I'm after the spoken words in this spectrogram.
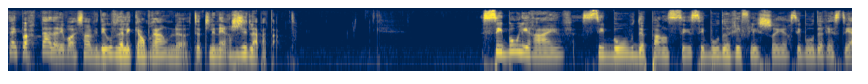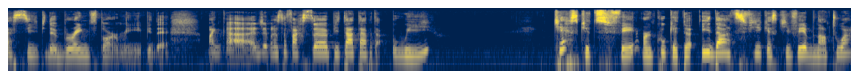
c'est important d'aller voir ça en vidéo, vous allez comprendre là, toute l'énergie de la patente. C'est beau les rêves, c'est beau de penser, c'est beau de réfléchir, c'est beau de rester assis, puis de brainstormer, puis de my God, j'aimerais ça faire ça, puis ta, ta, ta. Oui. Qu'est-ce que tu fais un coup que tu as identifié qu'est-ce qui vibre dans toi?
